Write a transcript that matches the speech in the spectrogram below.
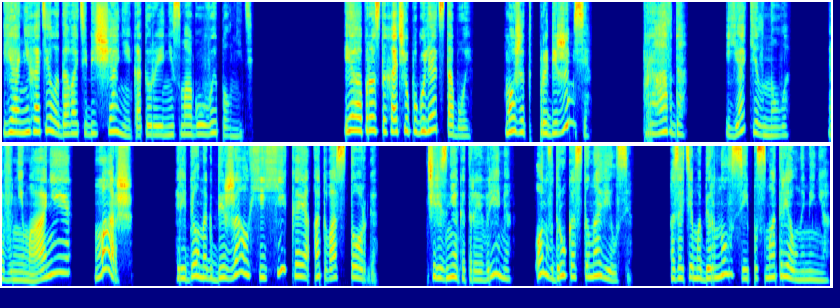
я не хотела давать обещания, которые не смогу выполнить. Я просто хочу погулять с тобой. Может, пробежимся? Правда? Я кивнула. Внимание! Марш! Ребенок бежал, хихикая от восторга. Через некоторое время он вдруг остановился, а затем обернулся и посмотрел на меня.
